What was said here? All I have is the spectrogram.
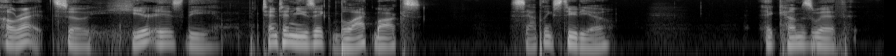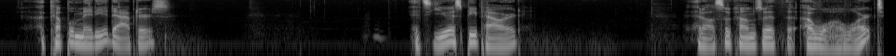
All right, so here is the 1010 Music Black Box Sampling Studio. It comes with a couple MIDI adapters. It's USB powered it also comes with a wall wart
